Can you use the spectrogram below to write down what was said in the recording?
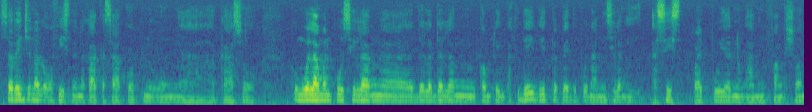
sa regional office na nakakasakop noong ah, kaso. Kung wala man po silang ah, daladalang complaint affidavit, pwede po namin silang i-assist. Part po yan ng aming function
